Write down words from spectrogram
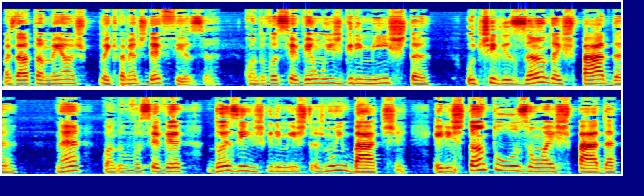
mas ela também é um equipamento de defesa. Quando você vê um esgrimista utilizando a espada, né? Quando você vê dois esgrimistas no embate, eles tanto usam a espada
